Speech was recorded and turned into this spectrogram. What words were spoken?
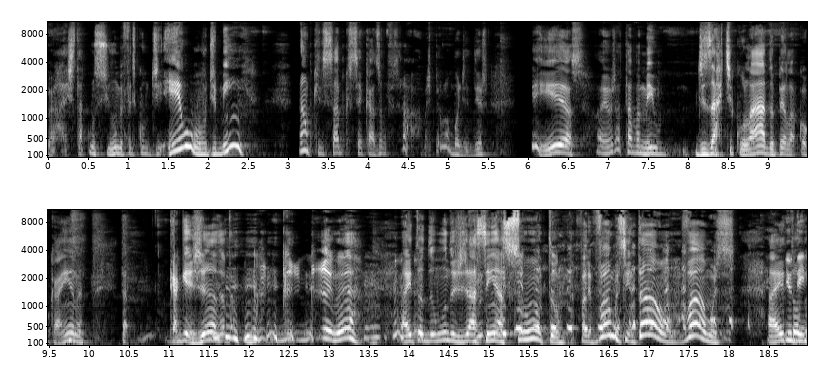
Ah, está com ciúme. Eu falei, como de eu? De mim? Não, porque ele sabe que você casou. Eu falei, ah, mas pelo amor de Deus, que isso? Aí eu já estava meio desarticulado pela cocaína, tá gaguejando, tá- né? Aí todo mundo já sem assunto. Eu Falei, vamos então, vamos. Aí E o De Niro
